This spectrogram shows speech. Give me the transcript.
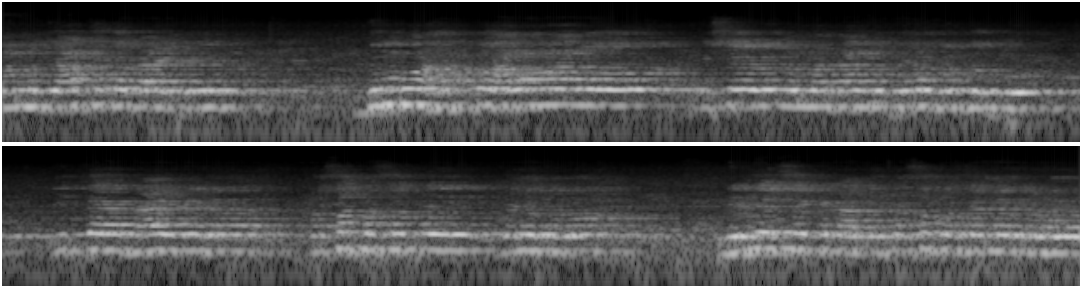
ನಮ್ಮ ಜಾತಿದ ಬ್ಯಾಂಕ್ ತುಂಬ ಹತ್ತು ಹಲವಾರು ವಿಷಯಗಳು ನಮ್ಮ ಬ್ಯಾಂಕ್ ತೆರೆದುಕೊಂಡಿದ್ದು ಇದ್ದ ಬ್ಯಾಂಕ್ ಹೊಸ ಹೊಸತು ಜನಗಳು ನಿರ್ದೇಶಕರಾದ ಹೊಸ ಹೊಸ ಜನಗಳು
